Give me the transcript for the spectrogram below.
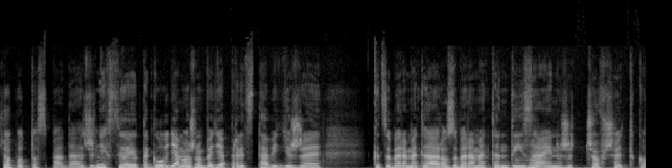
čo pod to spadá? Že nech si aj tak ľudia možno vedia predstaviť, že uh, keď zoberieme teda, rozoberáme ten mhm. dizajn, uh-huh. že čo všetko?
